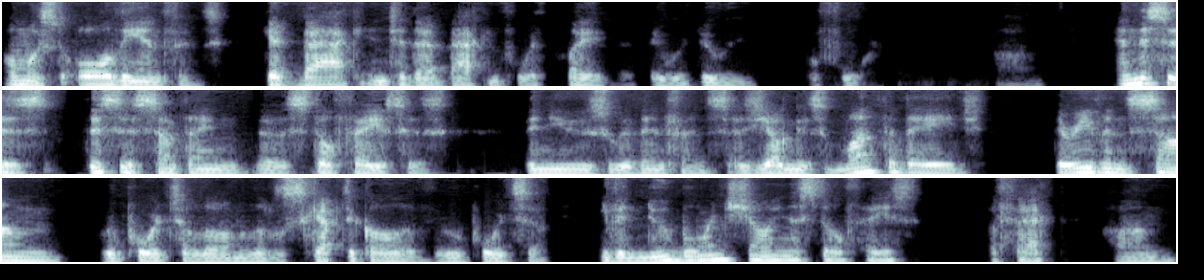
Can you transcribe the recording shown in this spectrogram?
almost all the infants get back into that back and forth play that they were doing before. Um, and this is this is something the still face has been used with infants as young as a month of age. There are even some reports, although I'm a little skeptical of the reports of even newborns showing a still face effect. Um,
